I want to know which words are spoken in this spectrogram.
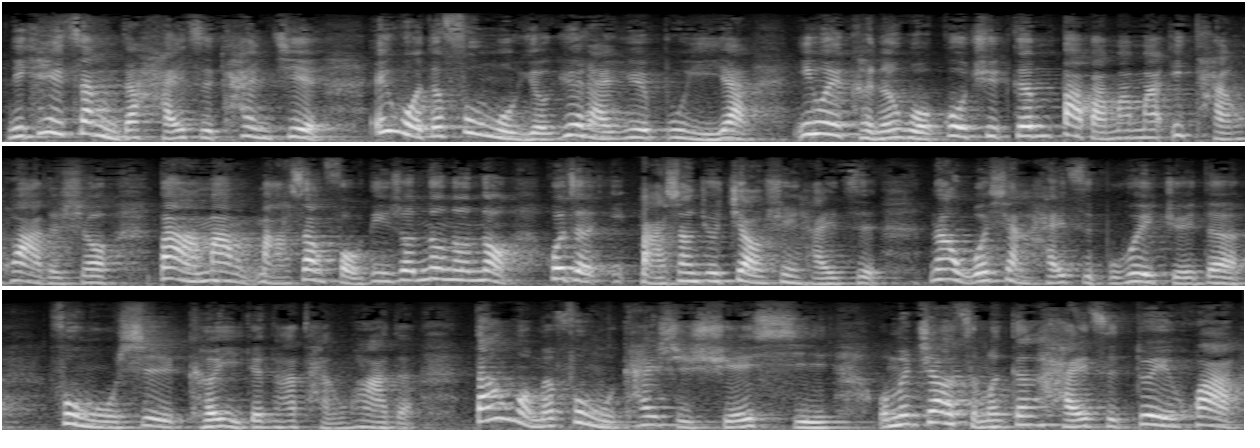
你可以让你的孩子看见，诶，我的父母有越来越不一样。因为可能我过去跟爸爸妈妈一谈话的时候，爸爸妈妈马上否定说 no no no，或者马上就教训孩子。那我想孩子不会觉得父母是可以跟他谈话的。当我们父母开始学习，我们知道怎么跟孩子对话，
